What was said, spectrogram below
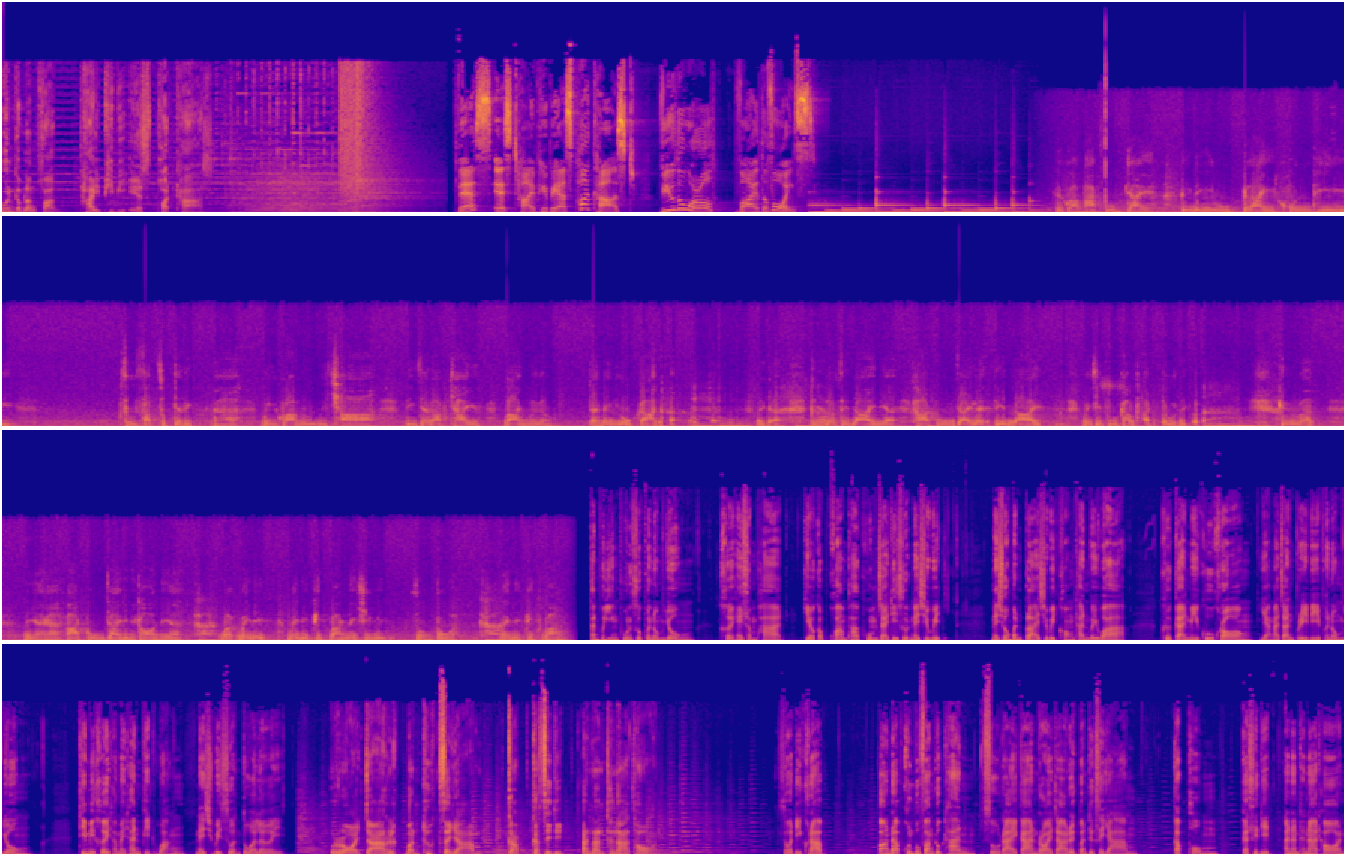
คุณกำลังฟังไทย PBS Podcast This is Thai PBS Podcast. View the world via the voice. คือความภาคภูมิใจคือได้อยู่ใกล้คนที่ซื่อสัตย์สุจริตนะฮะมีความรู้วิชาที่จะรับใช้บ้านเมือง แต่ไม่มีโอกาสเนี่ยเนี่ยเราเสียดายเนี่ยภาคภูมิใจและเสียดาย ไม่ใช่ผู้ข่าวทางตัวเดียวคือว่าเนี่ยค่ะภาคภูมิใจในข้อเนี้ยค่ะว่าไม่ได้ไม่ได้ผิดหวังในชีวิตส่วนตัวค่ะไม่ได้ผิดหวัง ท่านผู้หญิงภูลสุขพนมยงค์เคยให้สัมภาษณ์เกี่ยวกับความภาคภูมิใจที่สุดในชีวิต ในช่วงบรรปลายชีวิตของท่านไว้ว่า คือการมีคู่ครองอย่างอาจารย์ปรีดีพนมยงค์ ที่ไม่เคยทำให้ท่านผิดหวังในชีวิตส่วนตัวเลย รอยจารึกบันทึกสยาม กับกสิดิตอนันทนาธรสวัสดีครับ ต้อนรับคุณผู้ฟังทุกท่าน สู่รายการรอยจารึกบันทึกสยาม กับผมกสิดิตอนันทนาธร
